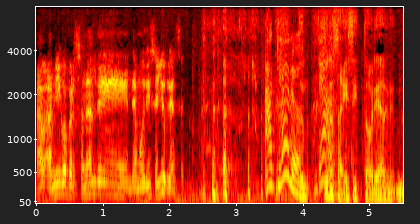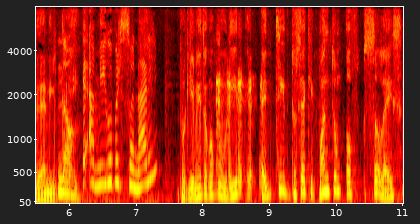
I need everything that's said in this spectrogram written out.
a- amigo personal de, de Mauricio Jürgensen. Ah, claro. ¿Tú, ya. tú no sabes esa historia de Daniel No. Craig. Amigo personal. Porque me tocó cubrir. eh, en Chile, tú sabes que Quantum of Solace,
